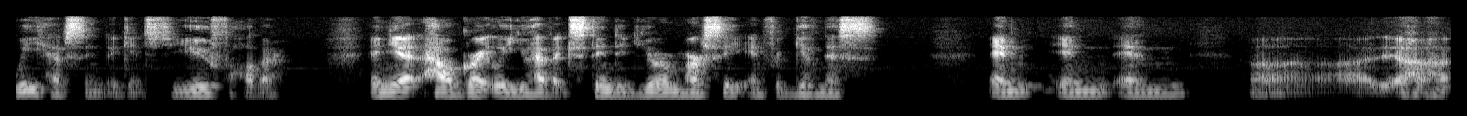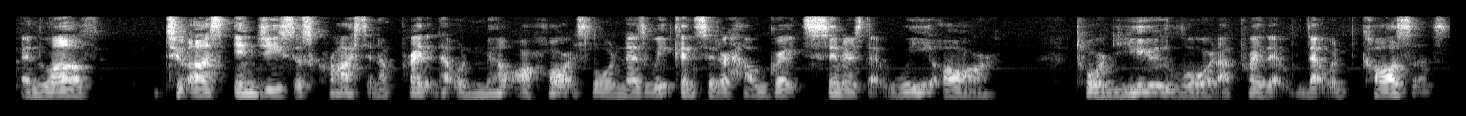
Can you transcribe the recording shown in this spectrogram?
we have sinned against you, Father, and yet how greatly you have extended your mercy and forgiveness and in and uh, and love to us in Jesus Christ. And I pray that that would melt our hearts, Lord. And as we consider how great sinners that we are, toward you, Lord. I pray that that would cause us,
